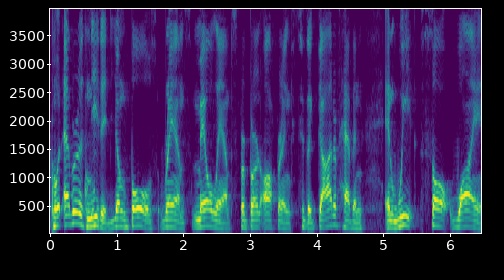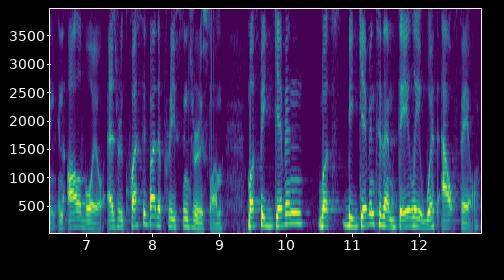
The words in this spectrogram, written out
whatever is needed young bulls, rams, male lambs for burnt offerings to the God of heaven, and wheat, salt, wine, and olive oil, as requested by the priests in Jerusalem, must be given, must be given to them daily without fail,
